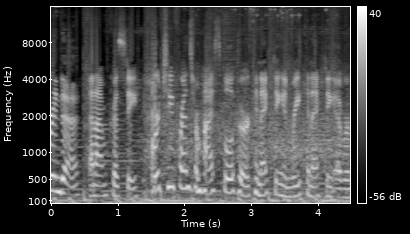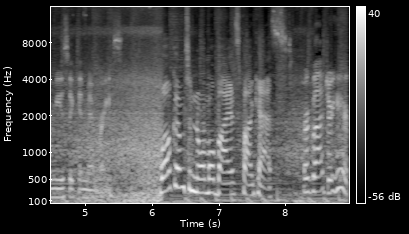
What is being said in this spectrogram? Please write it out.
I'm Brenda. And I'm Christy. We're two friends from high school who are connecting and reconnecting over music and memories. Welcome to Normal Bias Podcast. We're glad you're here.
